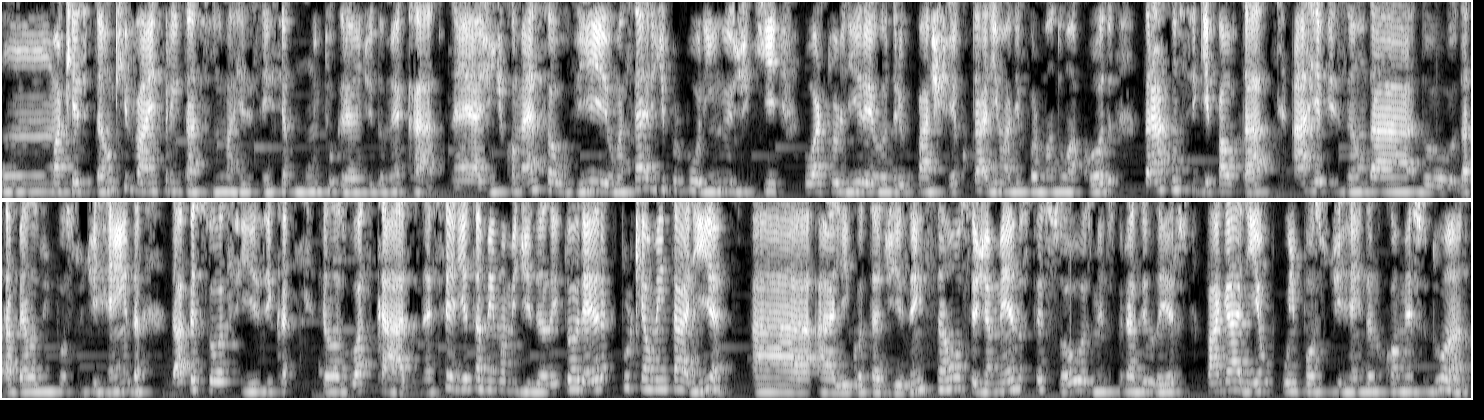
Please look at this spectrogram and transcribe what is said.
uma questão que vai enfrentar sim uma resistência muito grande do mercado. Né? A gente começa a ouvir uma série de burburinhos de que o Arthur Lira e o Rodrigo Pacheco estariam ali formando um acordo para conseguir pautar a revisão da, do, da tabela do imposto de renda da pessoa física pelas duas casas. Né? Seria também uma medida eleitoreira, porque aumentaria a, a alíquota de isenção, ou seja, menos pessoas, menos brasileiros pagariam o imposto de renda no começo do ano.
